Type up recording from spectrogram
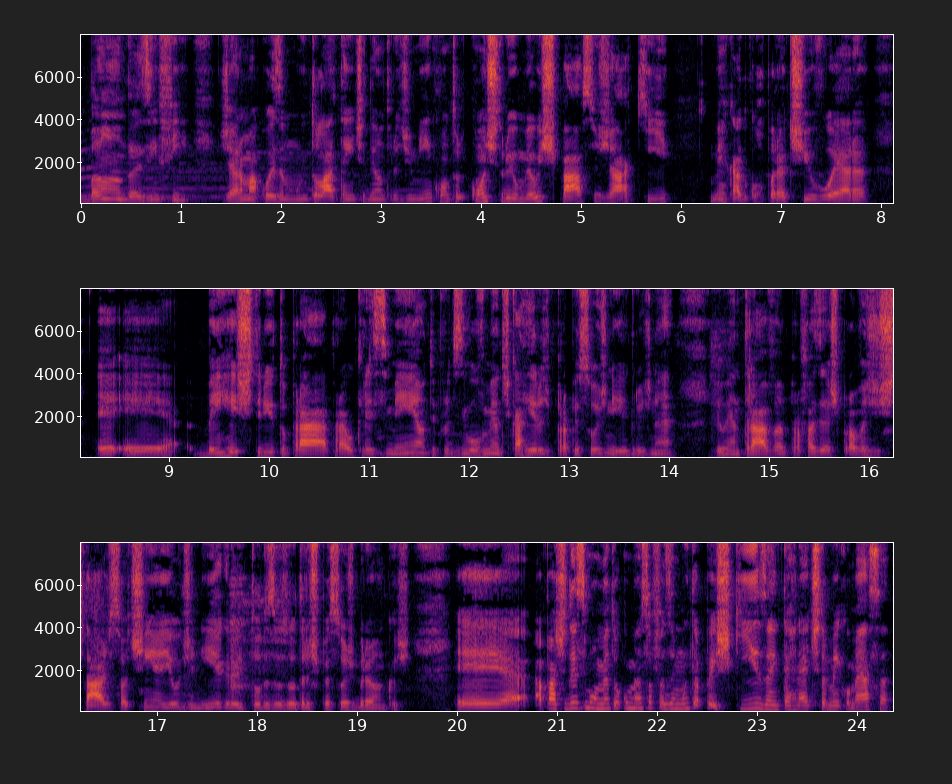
bandas, enfim. Já era uma coisa muito latente dentro de mim, construir o meu espaço, já que o mercado corporativo era é, é, bem restrito para o crescimento e para o desenvolvimento de carreira para pessoas negras, né? Eu entrava para fazer as provas de estágio, só tinha eu de negra e todas as outras pessoas brancas. É, a partir desse momento eu começo a fazer muita pesquisa, a internet também começa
